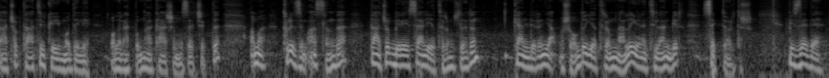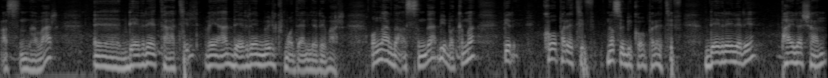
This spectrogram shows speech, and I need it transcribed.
daha çok tatil köyü modeli olarak bunlar karşımıza çıktı. Ama turizm aslında daha çok bireysel yatırımcıların kendilerinin yapmış olduğu yatırımlarla yönetilen bir sektördür. Bizde de aslında var. Ee, devre tatil veya devre mülk modelleri var. Onlar da aslında bir bakıma bir kooperatif, nasıl bir kooperatif? Devreleri paylaşan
